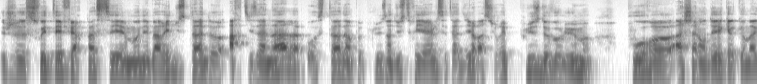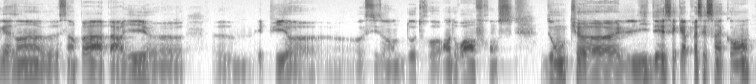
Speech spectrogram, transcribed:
je souhaitais faire passer Monet Barry du stade artisanal au stade un peu plus industriel, c'est-à-dire assurer plus de volume pour achalander quelques magasins sympas à Paris et puis euh, aussi dans d'autres endroits en France. Donc euh, l'idée c'est qu'après ces cinq ans,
